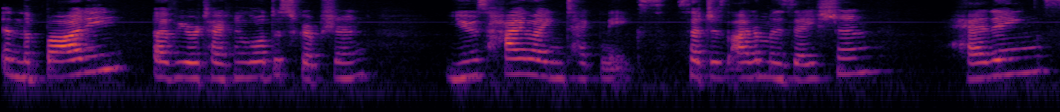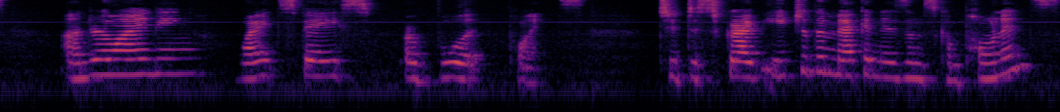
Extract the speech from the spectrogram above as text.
In the body of your technical description, use highlighting techniques such as itemization, headings, underlining, white space, or bullet points to describe each of the mechanism's components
